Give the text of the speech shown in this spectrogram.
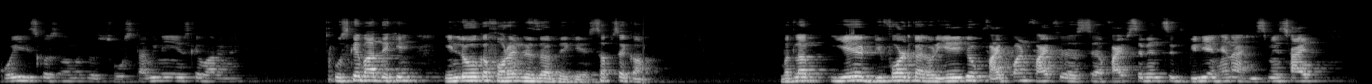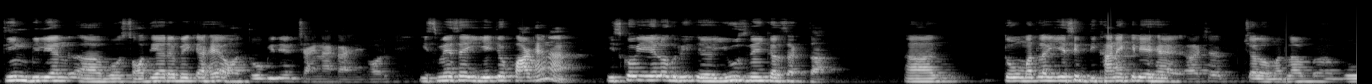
कोई इसको मतलब सोचता भी नहीं है इसके बारे में। उसके बाद देखिए, इन लोगों का फॉरेन रिज़र्व देखिए, सबसे कम। मतलब ये डिफ़ॉल्ट का, और ये जो 5.576 बिलियन है ना, इसमें शायद तीन बिलियन वो सऊदी अरबिया का है और दो बिलियन चाइना का है। और इसमें से ये जो पार्ट है ना इसको भी ये लोग यूज़ नहीं कर सकता। आ, तो मतलब ये सिर्फ़ दिखाने के लिए है। अच्छा चलो मतलब वो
